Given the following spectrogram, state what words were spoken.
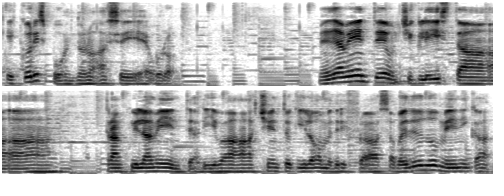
che corrispondono a 6 euro. Mediamente un ciclista tranquillamente arriva a 100 km fra sabato e domenica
